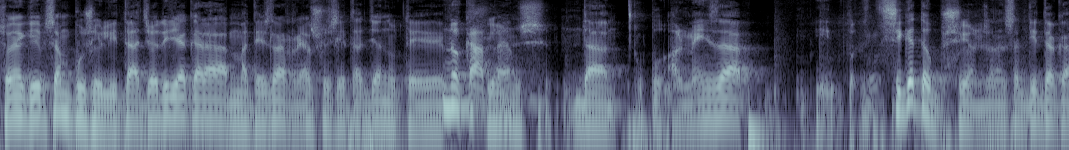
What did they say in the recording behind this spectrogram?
Són equips amb possibilitats. Jo diria que ara mateix la Real Societat ja no té No cap, eh? opcions, de, almenys de... Sí que té opcions, en el sentit de que...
